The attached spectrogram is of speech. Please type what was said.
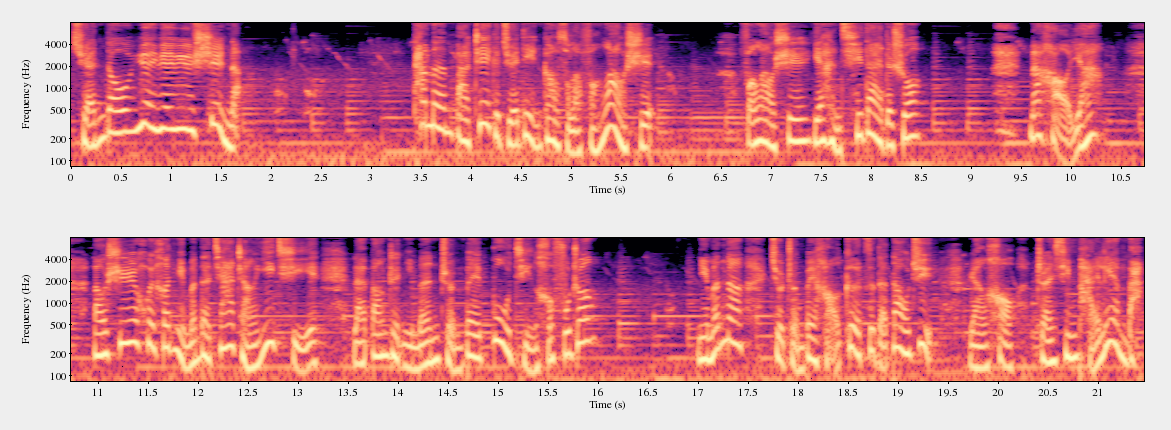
全都跃跃欲试呢。他们把这个决定告诉了冯老师，冯老师也很期待地说：“那好呀，老师会和你们的家长一起来帮着你们准备布景和服装，你们呢就准备好各自的道具，然后专心排练吧。”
